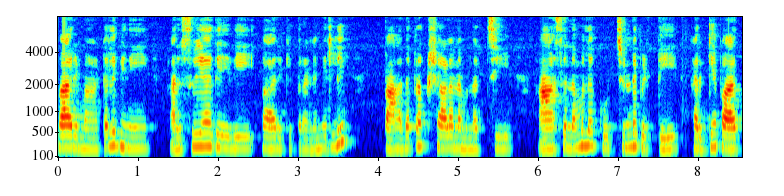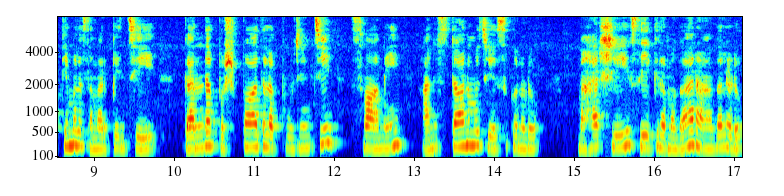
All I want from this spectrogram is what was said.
వారి మాటలు విని అనసూయాదేవి వారికి ప్రణమిల్లి పాద ప్రక్షాళనమునర్చి ఆసనముల కూర్చుండబెట్టి అర్ఘ్యపాద్యములు సమర్పించి గంధ పుష్పాదుల పూజించి స్వామి అనుష్ఠానము చేసుకునుడు. మహర్షి శీఘ్రముగా రాగలడు.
